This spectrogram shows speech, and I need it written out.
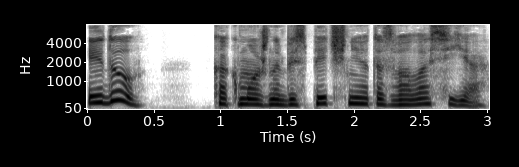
«Иду», — как можно беспечнее отозвалась я.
